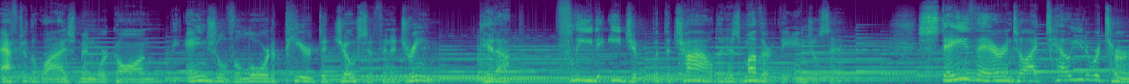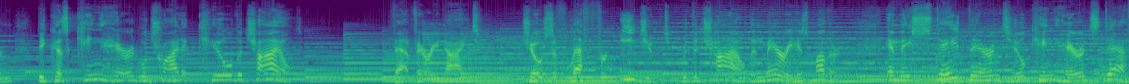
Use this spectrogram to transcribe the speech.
After the wise men were gone, the angel of the Lord appeared to Joseph in a dream. Get up, flee to Egypt with the child and his mother, the angel said. Stay there until I tell you to return, because King Herod will try to kill the child. That very night, Joseph left for Egypt with the child and Mary, his mother, and they stayed there until King Herod's death.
